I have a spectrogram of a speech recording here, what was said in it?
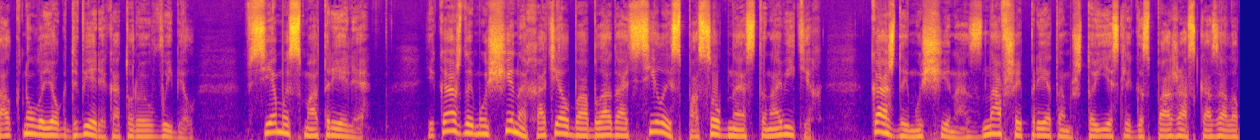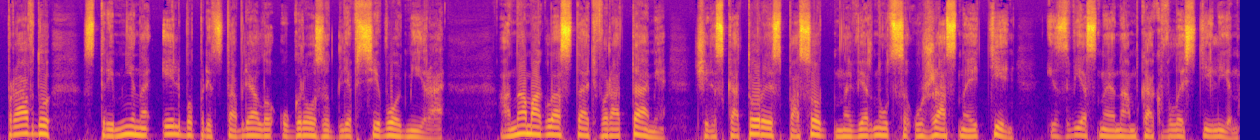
толкнул ее к двери, которую выбил. Все мы смотрели. И каждый мужчина хотел бы обладать силой, способной остановить их. Каждый мужчина, знавший при этом, что если госпожа сказала правду, стремнина Эльба представляла угрозу для всего мира. Она могла стать воротами, через которые способна вернуться ужасная тень, известная нам как Властелин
